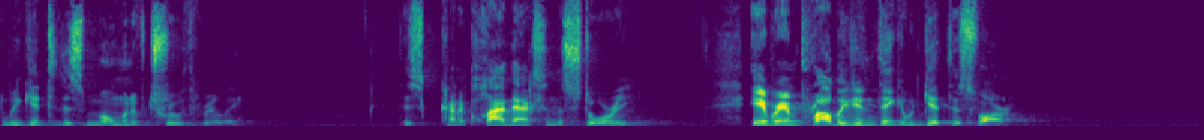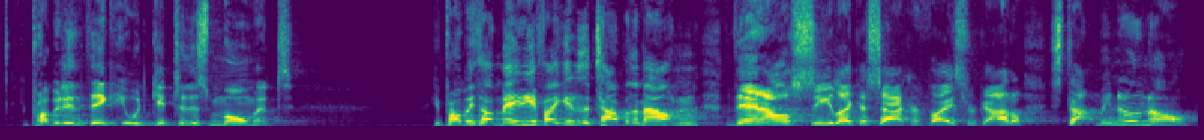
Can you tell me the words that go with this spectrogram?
And we get to this moment of truth, really, this kind of climax in the story. Abraham probably didn't think it would get this far. He probably didn't think it would get to this moment. He probably thought maybe if I get to the top of the mountain, then I'll see like a sacrifice or God will stop me. No, no, no.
